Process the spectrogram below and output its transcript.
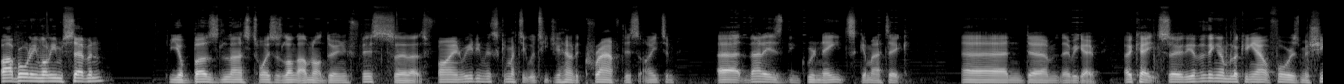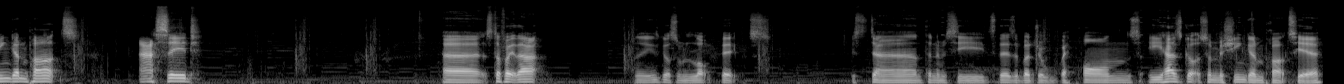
Bar Brawling Volume Seven. Your buzz lasts twice as long. I'm not doing fists, so that's fine. Reading the schematic will teach you how to craft this item. Uh, that is the grenade schematic. And um, there we go. Okay, so the other thing I'm looking out for is machine gun parts, acid, uh, stuff like that. He's got some lockpicks. Chrysanthemum seeds. There's a bunch of weapons. He has got some machine gun parts here.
